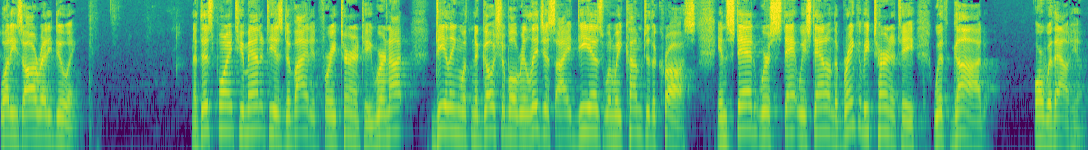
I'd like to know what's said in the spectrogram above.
what he's already doing. At this point, humanity is divided for eternity. We're not dealing with negotiable religious ideas when we come to the cross. Instead, we're sta- we stand on the brink of eternity with God or without Him.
